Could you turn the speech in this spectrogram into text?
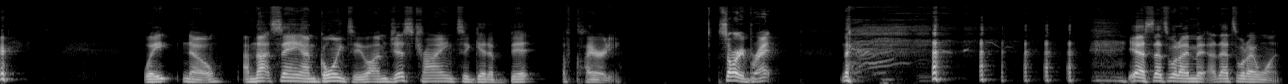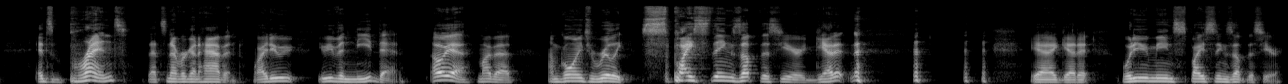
Wait, no. I'm not saying I'm going to. I'm just trying to get a bit of clarity. Sorry, Brett. yes, that's what I that's what I want. It's Brent. That's never going to happen. Why do you even need that? Oh yeah, my bad. I'm going to really spice things up this year. Get it? yeah, I get it. What do you mean spice things up this year?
